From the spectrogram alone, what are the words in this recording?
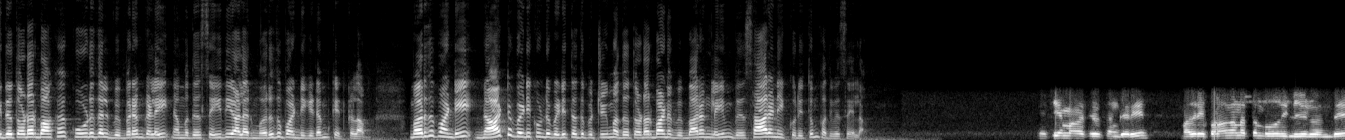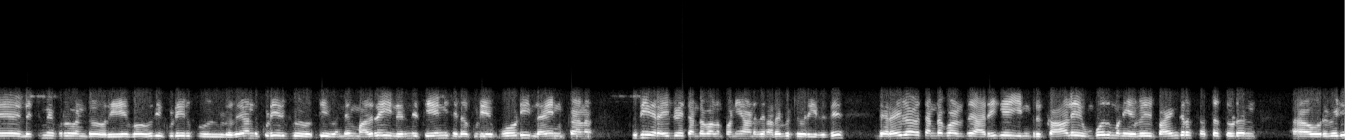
இது தொடர்பாக கூடுதல் விவரங்களை நமது செய்தியாளர் மருதுபாண்டியிடம் கேட்கலாம். மருதுபாண்டி நாட்டு வெடிகுண்டு வெடித்தது பற்றியும் அது தொடர்பான விவரங்களையும் விசாரணை குறித்தும் பதிவு செய்யலாம். நிச்சயமாக சிவசங்கரி. மதுரை பழங்கானத்தம் பகுதியில் வந்து லட்சுமிபுரம் என்ற ஒரு பகுதி குடியிருப்பு உள்ளது. அந்த குடியிருப்பு ஒட்டி வந்து மதுரையிலிருந்து தேனி செல்லக்கூடிய போடி லைனுக்கான புதிய ரயில்வே தண்டவாளம் பணியானது நடைபெற்று வருகிறது. இந்த ரயில்வே தண்டவாளத்தை அருகே இன்று காலை ஒன்பது மணி அளவில் பயங்கர சத்தத்துடன் ஆஹ், ஒரு வெடி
